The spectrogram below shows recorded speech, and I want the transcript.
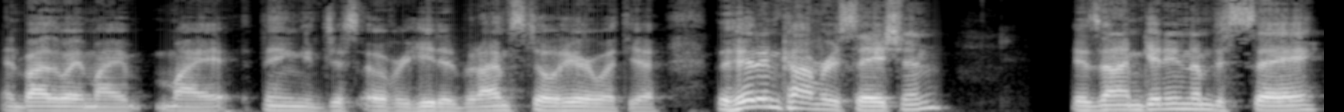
And by the way, my my thing just overheated, but I'm still here with you. The hidden conversation is that I'm getting them to say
